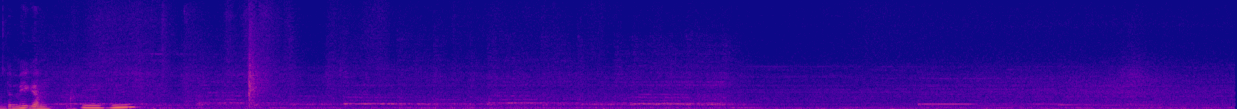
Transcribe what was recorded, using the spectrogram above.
Oder Megan. Mhm.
